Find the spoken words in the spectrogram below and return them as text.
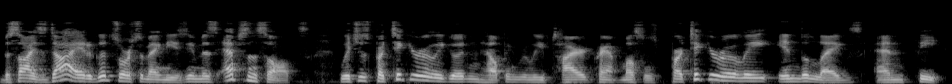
Besides diet, a good source of magnesium is Epsom salts which is particularly good in helping relieve tired, cramped muscles, particularly in the legs and feet.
